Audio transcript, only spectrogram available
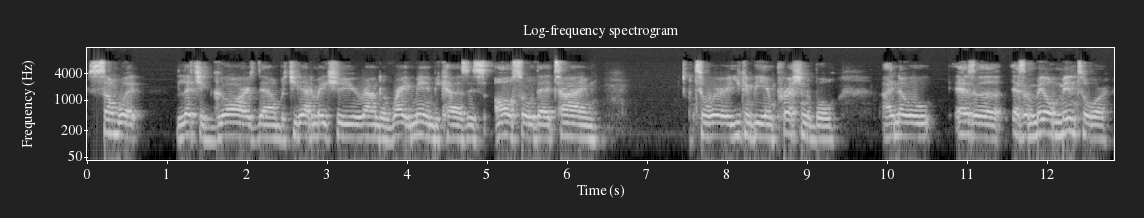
somewhat let your guards down, but you got to make sure you're around the right men because it's also that time to where you can be impressionable. I know as a as a male mentor,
